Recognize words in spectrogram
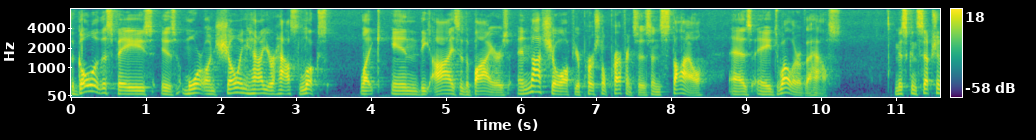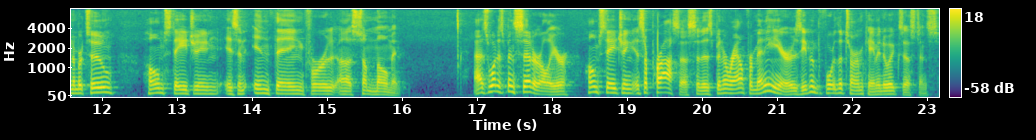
The goal of this phase is more on showing how your house looks like in the eyes of the buyers and not show off your personal preferences and style as a dweller of the house. Misconception number two, home staging is an in thing for uh, some moment. As what has been said earlier, home staging is a process that has been around for many years, even before the term came into existence.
